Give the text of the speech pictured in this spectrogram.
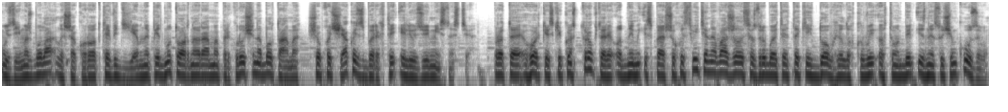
У Зіма ж була лише коротка від'ємна підмоторна рама, прикручена болтами, щоб хоч якось зберегти ілюзію міцності. Проте горківські конструктори одним із перших у світі наважилися зробити такий довгий легковий автомобіль із несучим кузовом.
